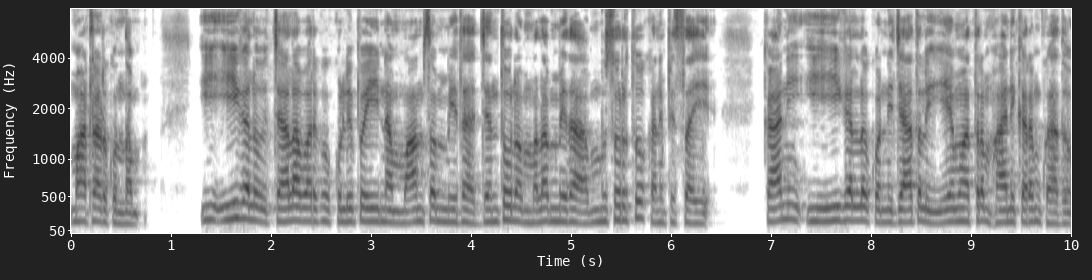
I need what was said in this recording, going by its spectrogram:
మాట్లాడుకుందాం. ఈ ఈగలు చాలా వరకు కులిపోయిన మాంసం మీద జంతువుల మలం మీద ముసురుతూ కనిపిస్తాయి. కానీ ఈ ఈగల్లో కొన్ని జాతులు ఏమాత్రం హానికరం కాదు.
